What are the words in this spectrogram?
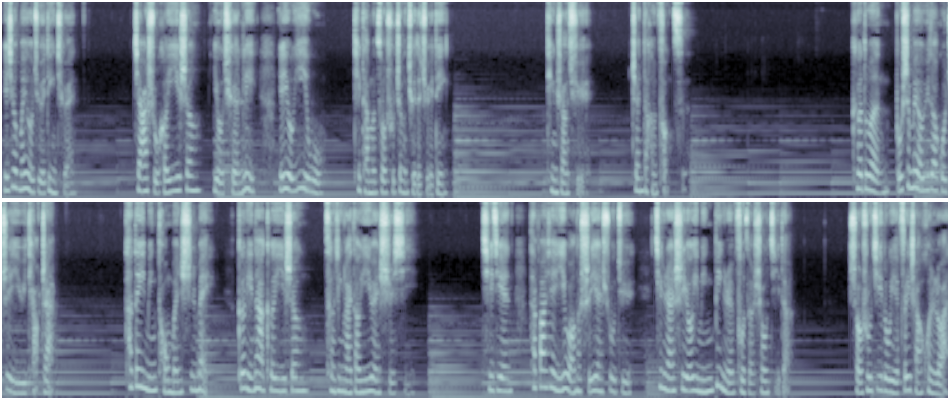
也就没有决定权。家属和医生有权利，也有义务替他们做出正确的决定。听上去真的很讽刺。科顿不是没有遇到过质疑与挑战。他的一名同门师妹格里纳克医生曾经来到医院实习，期间他发现以往的实验数据竟然是由一名病人负责收集的，手术记录也非常混乱，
